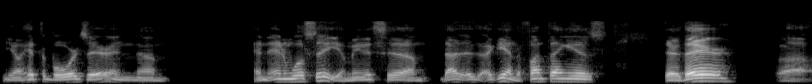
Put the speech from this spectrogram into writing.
you know hit the boards there and um, and and we'll see. I mean, it's um, that is, again the fun thing is they're there. Uh,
